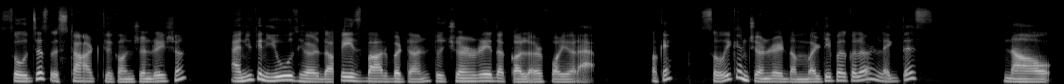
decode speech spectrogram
So just start, click on generation and you can use here the spacebar button to generate the color for your app, okay. So we can generate the multiple color like this. Now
